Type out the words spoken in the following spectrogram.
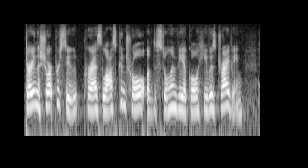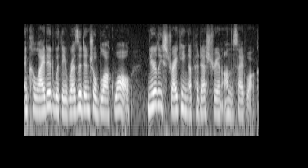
During the short pursuit, Perez lost control of the stolen vehicle he was driving and collided with a residential block wall, nearly striking a pedestrian on the sidewalk.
